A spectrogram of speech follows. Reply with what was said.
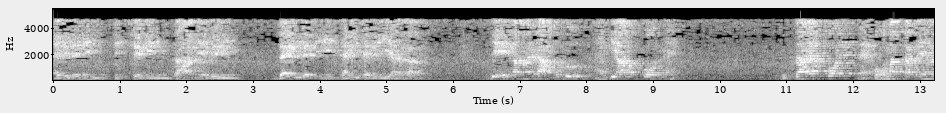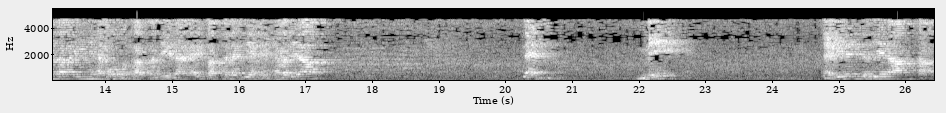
ඇවිලෙමින්, පිච්චෙමින්, ගහණය වෙමින්, දැවි දැවි, තැවි තැවි යන ගමන. ඉතින් ඒ ගමනට 아무තු හැකියාවක් ඕනේ නැහැ. උත්සාහයක් ඕනේ නැහැ. කොහොමත් අපි එහෙම තමයි ඉන්නේ හැමෝම. ප්‍රශ්න තියෙන අයයි ප්‍රශ්න නැති අයයි. හැමදේම දැන් මේ ඇවිලෙන්න තියෙන ආකාර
